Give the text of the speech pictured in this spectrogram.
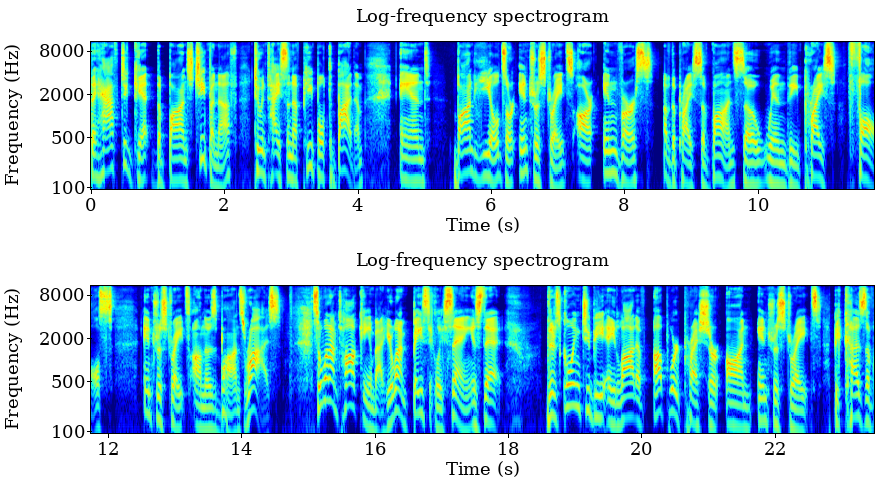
They have to get the bonds cheap enough to entice enough people to buy them. And bond yields or interest rates are inverse of the price of bonds. So when the price falls, interest rates on those bonds rise. So, what I'm talking about here, what I'm basically saying is that there's going to be a lot of upward pressure on interest rates because of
